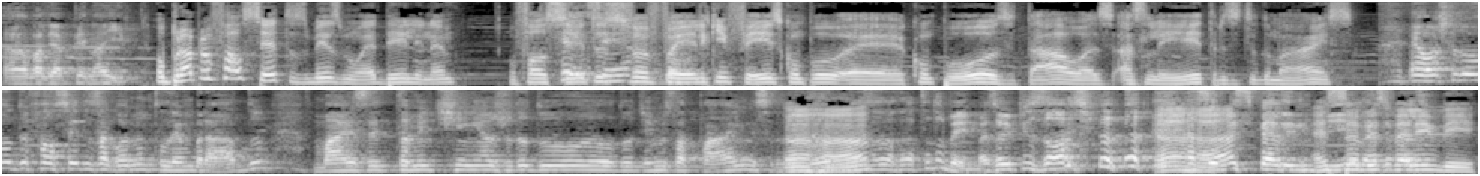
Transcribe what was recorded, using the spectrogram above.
a valer a pena ir. O próprio Falsetos mesmo é dele, né? O Falsetos Sim, sim. foi, foi ele quem fez, compo, é, compôs e tal, as, as letras e tudo mais. É, eu acho que do, do agora não tô lembrado, mas ele também tinha a ajuda do, do James Lapine, se não me engano, Aham. mas ah, tudo bem. Mas o episódio é Aham. sobre Spelling Bee. É sobre né? o Spelling Bee.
